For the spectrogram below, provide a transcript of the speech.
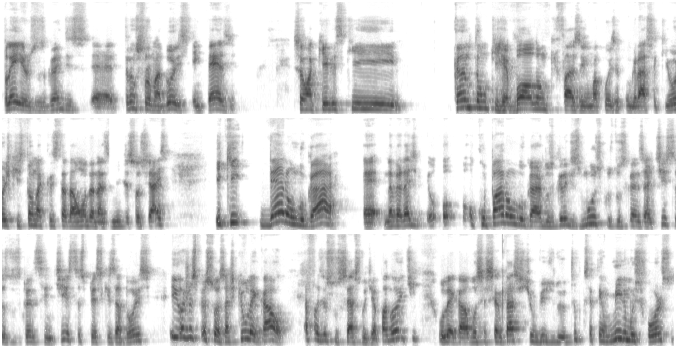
players, os grandes é, transformadores, em tese, são aqueles que cantam, que rebolam, que fazem uma coisa com graça aqui hoje, que estão na crista da onda nas mídias sociais e que deram lugar, é, na verdade, ocuparam o lugar dos grandes músicos, dos grandes artistas, dos grandes cientistas, pesquisadores. E hoje as pessoas acham que o legal é fazer sucesso do dia para noite, o legal é você sentar, assistir um vídeo do YouTube que você tem o mínimo esforço,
